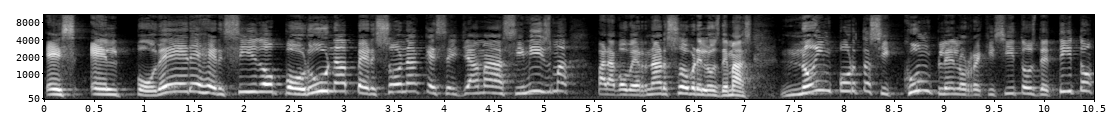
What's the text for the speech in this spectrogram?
es el poder ejercido por una persona que se llama a sí misma para gobernar sobre los demás. No importa si cumple los requisitos de Tito,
